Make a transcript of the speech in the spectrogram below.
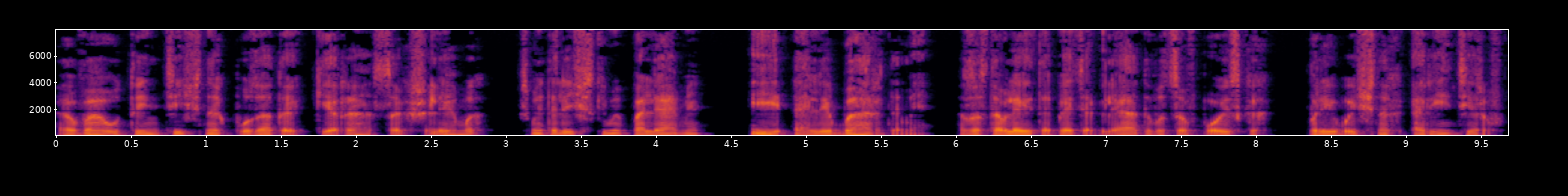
в аутентичных пузатых керасах, шлемах с металлическими полями и алебардами заставляет опять оглядываться в поисках привычных ориентиров.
